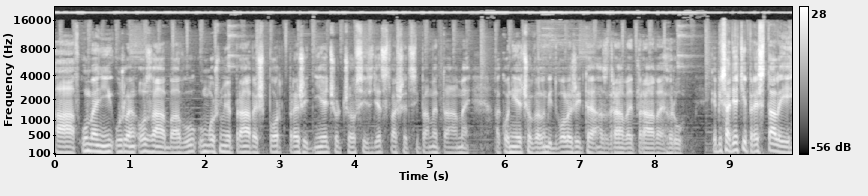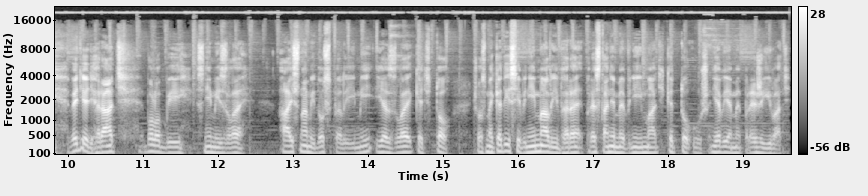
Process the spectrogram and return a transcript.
a v umení už len o zábavu, umožňuje práve šport prežiť niečo, čo si z detstva všetci pamätáme ako niečo veľmi dôležité a zdravé práve hru. Keby sa deti prestali vedieť hrať, bolo by s nimi zle aj s nami dospelými, je zlé, keď to, čo sme kedysi vnímali v hre, prestaneme vnímať, keď to už nevieme prežívať.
